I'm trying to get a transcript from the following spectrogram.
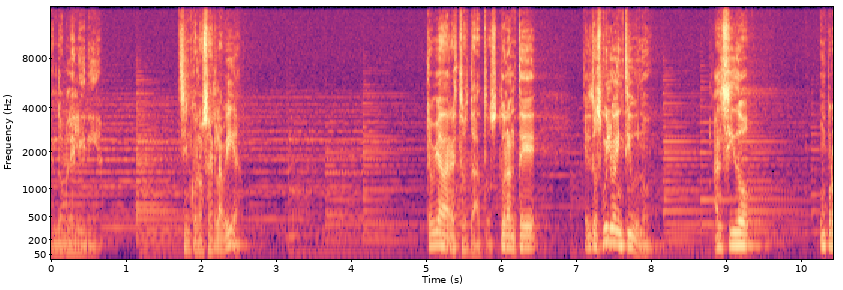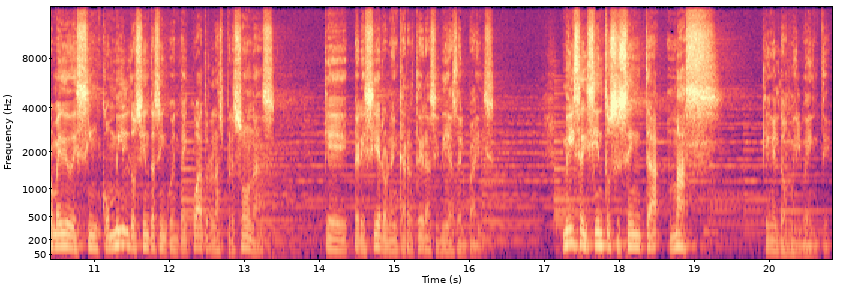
en doble línea, sin conocer la vía. Te voy a dar estos datos. Durante el 2021 han sido un promedio de 5.254 las personas que perecieron en carreteras y vías del país. 1.660 más que en el 2020,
